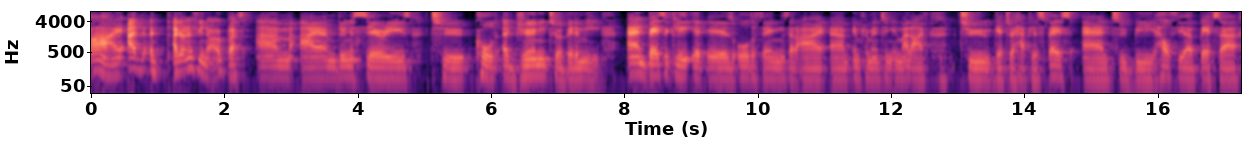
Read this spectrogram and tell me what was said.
I, I, I don't know if you know, but um, I am doing a series to called A Journey to a Better Me. And basically it is all the things that I am implementing in my life to get to a happier space and to be healthier, better,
